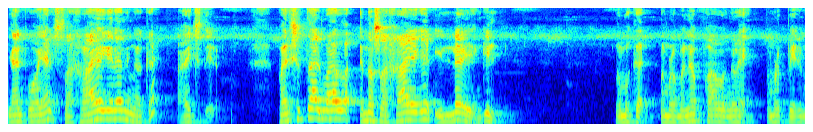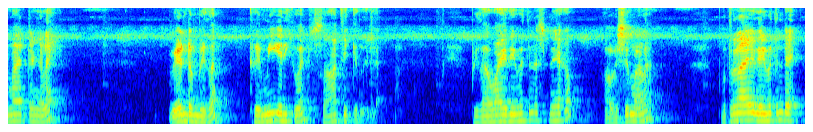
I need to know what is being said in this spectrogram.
ഞാൻ പോയാൽ സഹായകനെ നിങ്ങൾക്ക് അയച്ചു തരും പരിശുദ്ധാത്മാവ് എന്ന സഹായകൻ ഇല്ല എങ്കിൽ നമുക്ക് നമ്മുടെ മനോഭാവങ്ങളെ നമ്മുടെ പെരുമാറ്റങ്ങളെ വേണ്ടും വിധം ക്രമീകരിക്കുവാൻ സാധിക്കുന്നില്ല. പിതാവായ ദൈവത്തിന്റെ സ്നേഹം ആവശ്യമാണ്. പുത്രനായ ദൈവത്തിന്റെ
